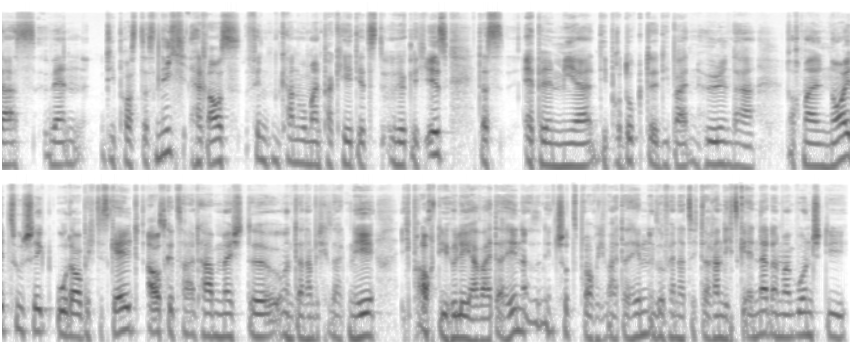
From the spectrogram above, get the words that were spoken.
dass wenn die Post das nicht herausfinden kann, wo mein Paket jetzt wirklich ist, dass Apple mir die Produkte, die beiden Hüllen da nochmal neu zuschickt oder ob ich das Geld ausgezahlt haben möchte. Und dann habe ich gesagt, nee, ich brauche die Hülle ja weiterhin, also den Schutz brauche ich weiterhin. Insofern hat sich daran nichts geändert an meinem Wunsch, die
